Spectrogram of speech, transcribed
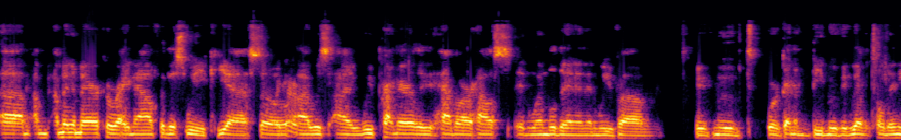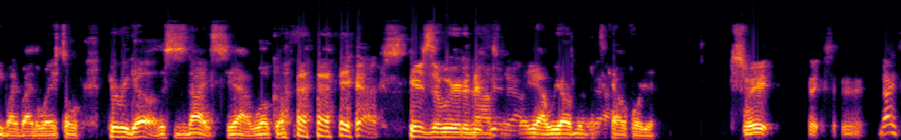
Um, I'm, I'm in America right now for this week. Yeah. So Okay. I was. I we primarily have our house in Wimbledon, and then we've um, we've moved. We're going to be moving. We haven't told anybody, by the way. So here we go. This is nice. Yeah. Welcome. yeah. Here's the weird announcement. But yeah, we are moving to California. Sweet. Thanks. nice.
